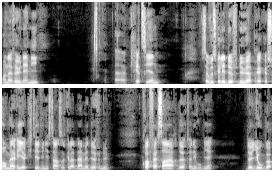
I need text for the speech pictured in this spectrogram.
On avait une amie euh, chrétienne. Savez-vous ce qu'elle est devenue après que son mari a quitté le ministère? C'est ce que la dame est devenue? Professeure de, tenez-vous bien, de yoga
